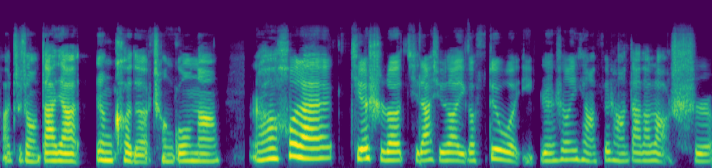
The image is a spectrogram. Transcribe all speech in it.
啊这种大家认可的成功呢？然后后来结识了其他学校一个对我人生影响非常大的老师，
